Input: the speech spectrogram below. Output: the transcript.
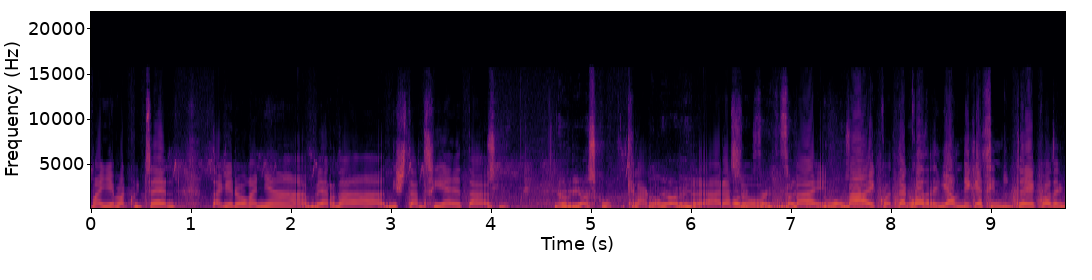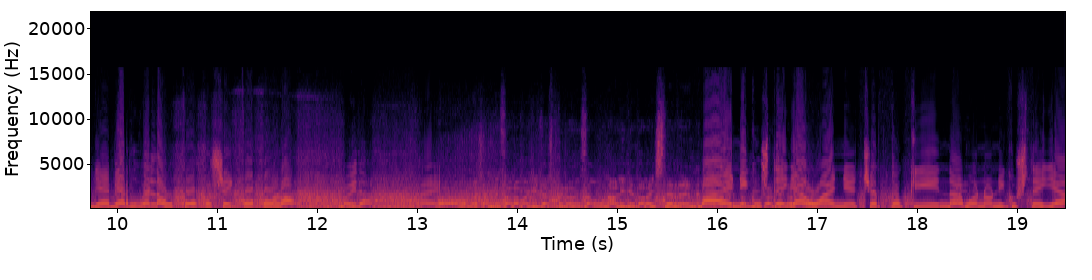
maile bakoitzen. Eta gero gaina behar da distantzia eta Neurri asko. Claro, arazo, bai, bai, eta kuadrilla handik ezin dute, kuadrilla behar duen lau koko, sei kokola, hoi da, bai. Ba, bueno, esan bezala pakita, espero dezagun alik eta laizterren. Bai, eh, nik uste ja oain eh, txertokin, da, bueno, nik uste ja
